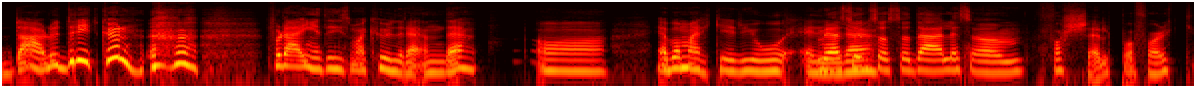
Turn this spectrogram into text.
da er du dritkul! For det er ingenting som er kulere enn det. Og jeg bare merker jo eldre Men jeg syns også det er liksom forskjell på folk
